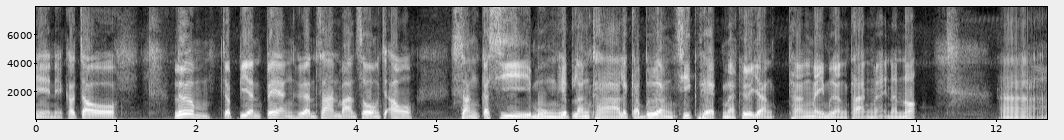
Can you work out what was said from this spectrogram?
นี้เนี่ยเขาเจ้าเริ่มจะเปลี่ยนแป้งเหือนซ่านบานซองจะเอาสังกะสีมุงเห็ดลังคาและกระเบื้องซิกแพคนะคืออย่างทางในเมืองทางไหนนั่นเนาะอ่า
